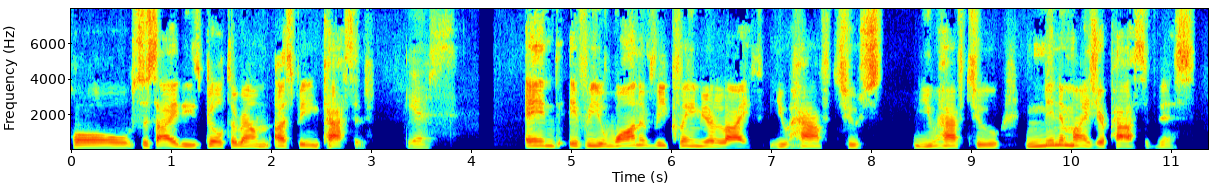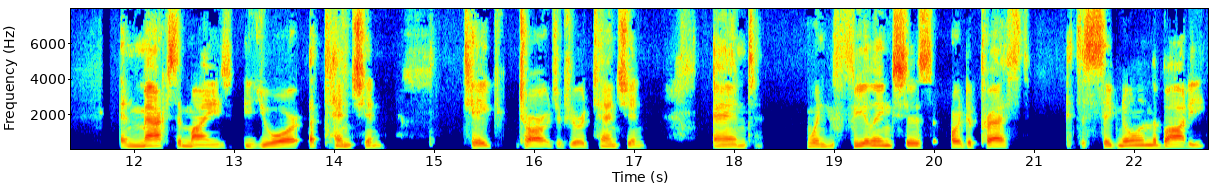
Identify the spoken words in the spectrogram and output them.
whole society is built around us being passive? Yes. And if you want to reclaim your life, you have to you have to minimize your passiveness and maximize your attention take charge of your attention. And when you feel anxious or depressed, it's a signal in the body.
